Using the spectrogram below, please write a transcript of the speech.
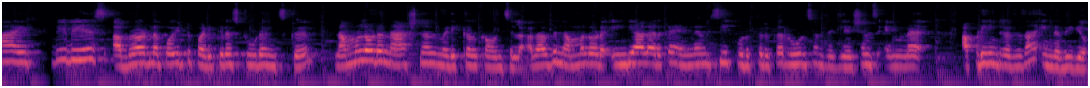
ஹாய் பிபிஎஸ் அப்ராடில் போயிட்டு படிக்கிற ஸ்டூடெண்ட்ஸ்க்கு நம்மளோட நேஷ்னல் மெடிக்கல் கவுன்சில் அதாவது நம்மளோட இந்தியாவில் இருக்க என்எம்சி கொடுத்துருக்க ரூல்ஸ் அண்ட் ரெகுலேஷன்ஸ் என்ன அப்படின்றது தான் இந்த வீடியோ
